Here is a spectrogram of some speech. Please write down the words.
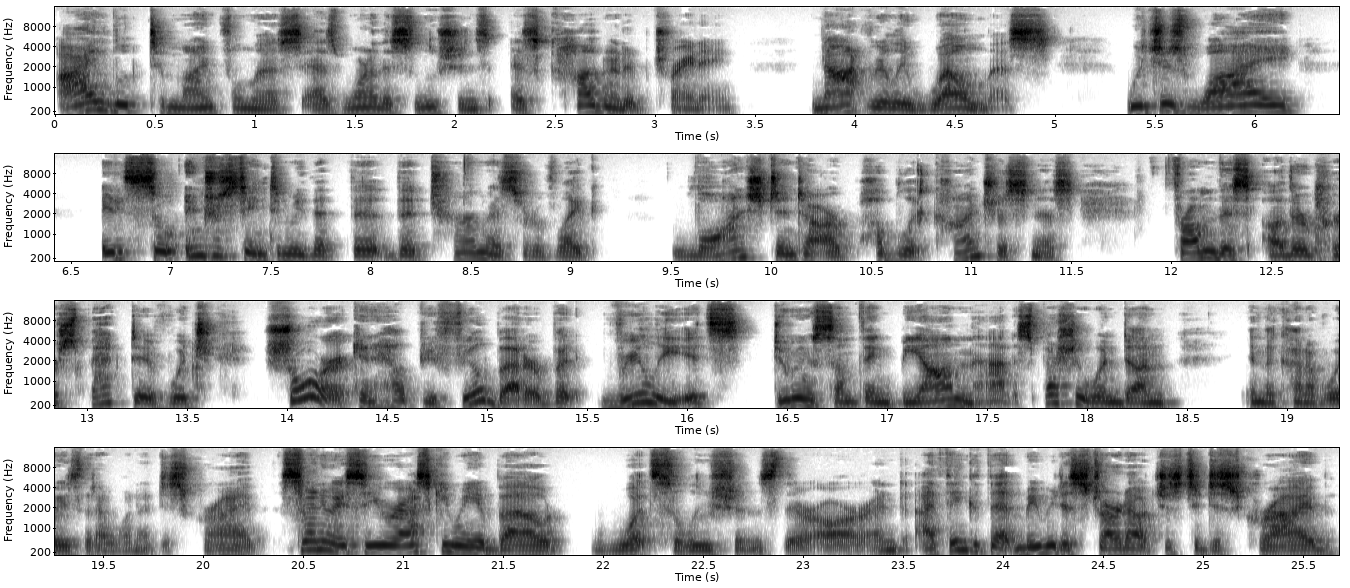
I looked to mindfulness as one of the solutions as cognitive training, not really wellness, which is why it's so interesting to me that the the term is sort of like launched into our public consciousness from this other perspective, which sure it can help you feel better, but really it's doing something beyond that, especially when done in the kind of ways that I want to describe. So, anyway, so you were asking me about what solutions there are. And I think that maybe to start out, just to describe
